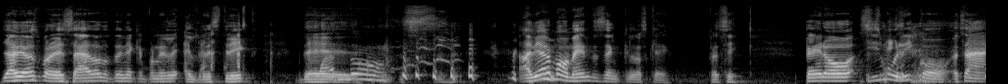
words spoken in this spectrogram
ya habíamos progresado, no tenía que ponerle el restrict de. ¿Cuándo? Había momentos en los que, pues sí. Pero sí es muy rico. O sea,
